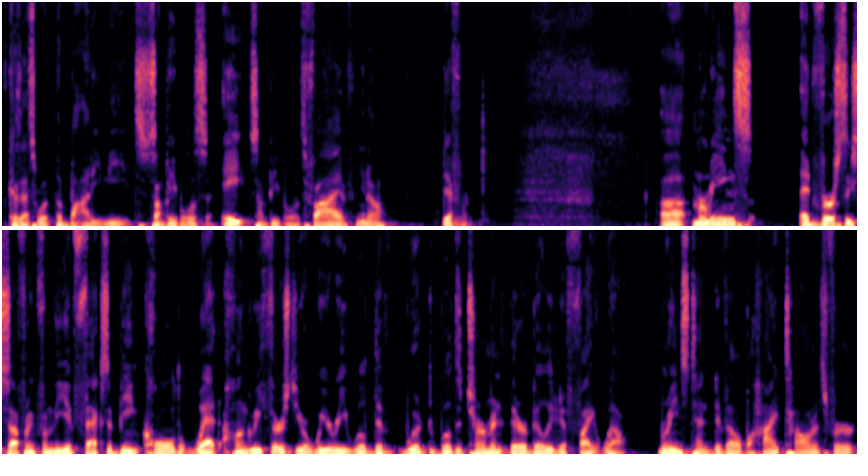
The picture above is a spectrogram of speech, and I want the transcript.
because that's what the body needs. Some people it's eight, some people it's five, you know, different. Uh, Marines adversely suffering from the effects of being cold, wet, hungry, thirsty, or weary will, de- will, will determine their ability to fight well. Marines tend to develop a high tolerance for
